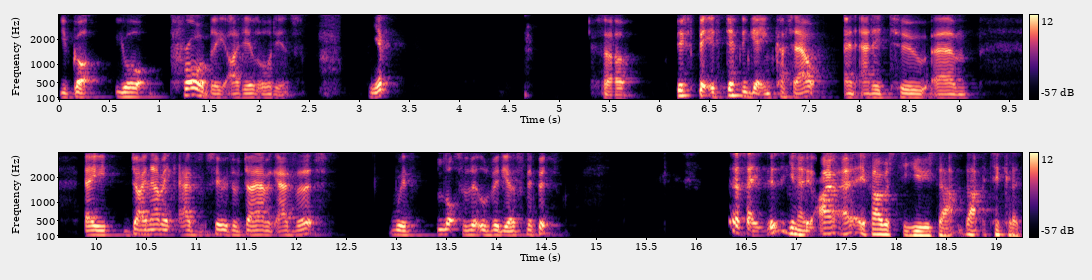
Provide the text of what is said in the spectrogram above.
You've got your probably ideal audience. Yep. So this bit is definitely getting cut out and added to um, a dynamic ad series of dynamic adverts with lots of little video snippets. I say, you know, I, if I was to use that that particular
